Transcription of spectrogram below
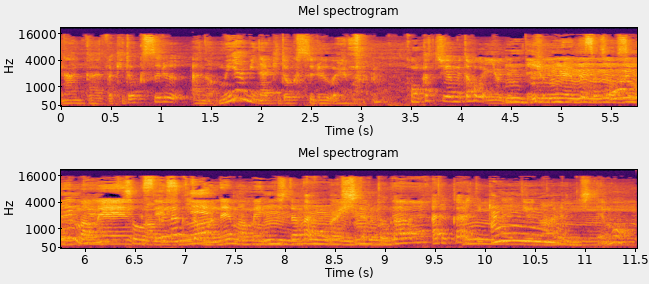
なんかやっぱ既読するあのむやみな既読するはやっぱ 婚活中やめた方がいいよねっていう、いや別にそこはね豆少そうですねなくともね豆にした方がいいだ仕ろう事がねあるからできないっていうのはあるにしても、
